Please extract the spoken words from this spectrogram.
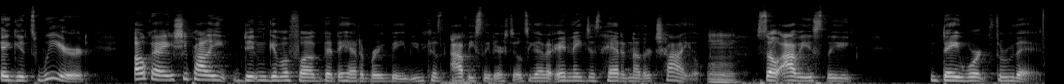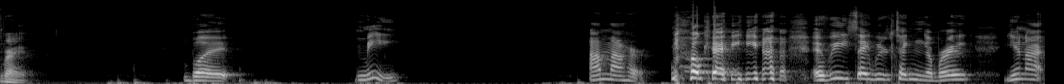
it gets weird. Okay, she probably didn't give a fuck that they had a break baby because obviously they're still together and they just had another child. Mhm. So obviously they worked through that. Right. But me, I'm not her. okay. if we say we're taking a break, you're not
